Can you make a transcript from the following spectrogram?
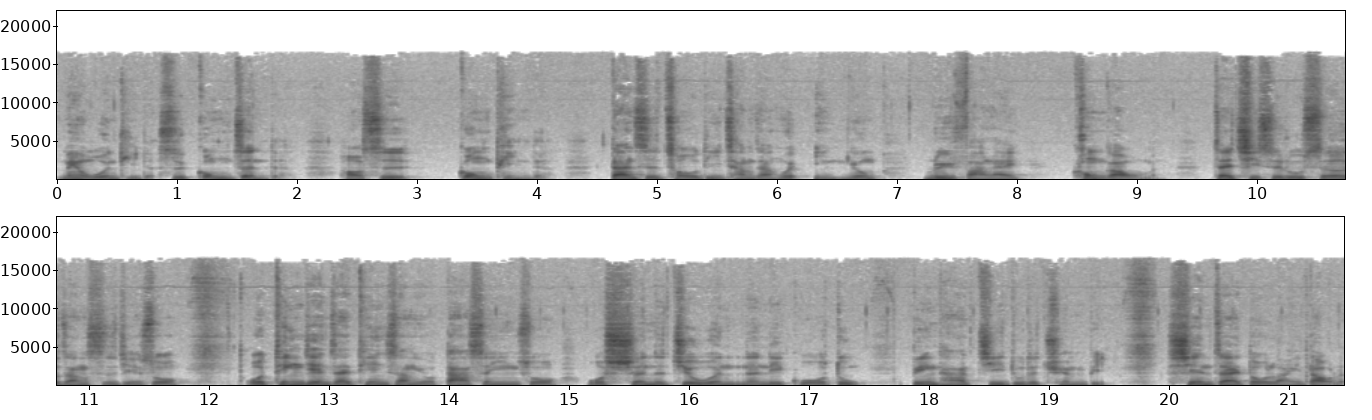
没有问题的，是公正的，好，是公平的。但是仇敌常常会引用律法来控告我们。在启示录十二章十节说：“我听见在天上有大声音说，我神的救恩、能力、国度，并他基督的权柄，现在都来到了。”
